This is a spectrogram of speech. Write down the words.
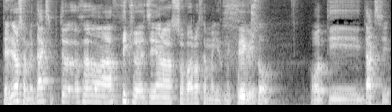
Τελειώσαμε, εντάξει. τ- Θέλω να θίξω έτσι ένα σοβαρό θέμα για την εκπομπή. Φίξ το. Ότι εντάξει,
